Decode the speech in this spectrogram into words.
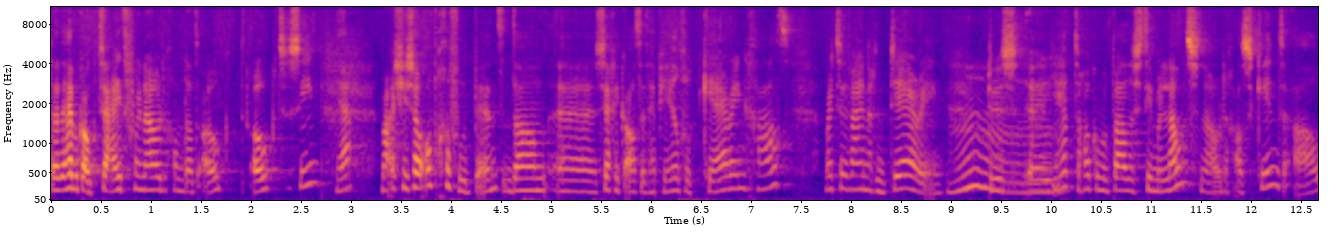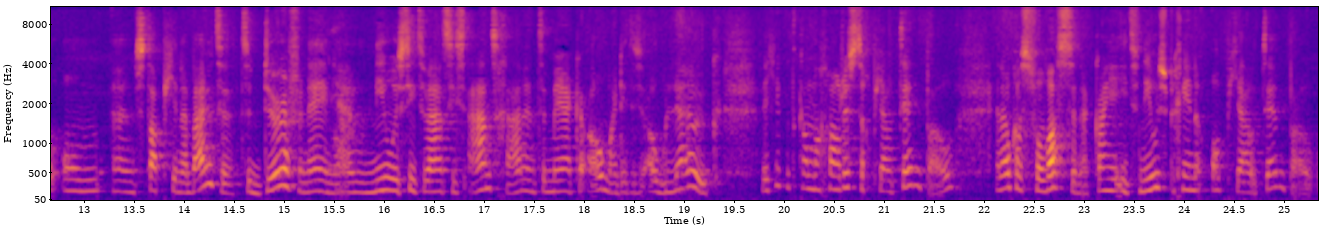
Daar heb ik ook tijd voor nodig om dat ook, ook te zien. Ja. Maar als je zo opgevoed bent, dan eh, zeg ik altijd: heb je heel veel caring gehad, maar te weinig daring. Dus eh, je hebt toch ook een bepaalde stimulans nodig als kind al om een stapje naar buiten te durven nemen. Ja. Om nieuwe situaties aan te gaan en te merken, oh, maar dit is ook leuk. Weet je, dat kan dan gewoon rustig op jouw tempo. En ook als volwassene kan je iets nieuws beginnen op jouw tempo.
